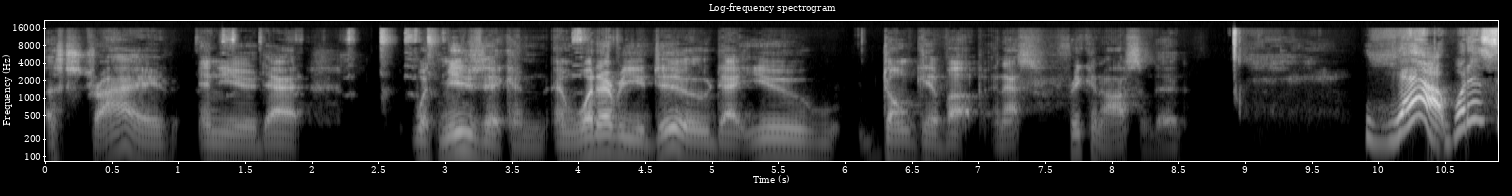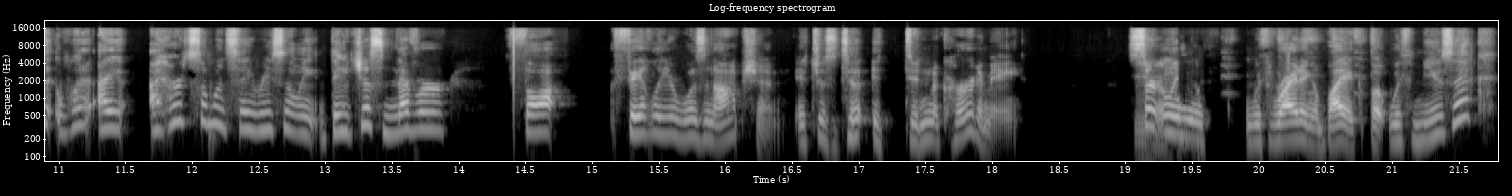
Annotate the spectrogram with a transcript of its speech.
a stride in you that with music and and whatever you do that you don't give up. And that's freaking awesome dude. Yeah. What is what i i heard someone say recently they just never thought failure was an option. It just it didn't occur to me mm-hmm. certainly with, with riding a bike but with music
